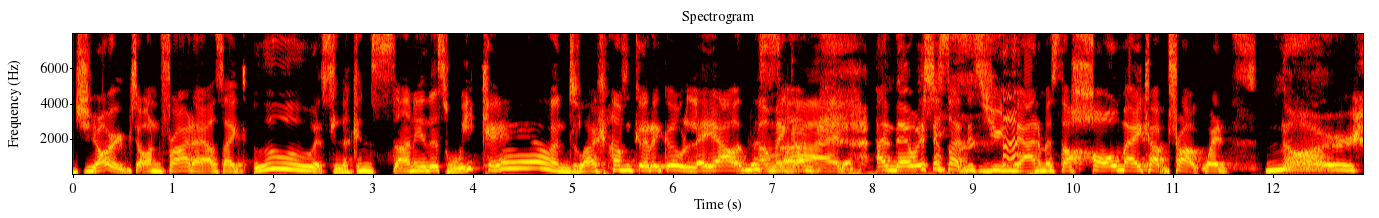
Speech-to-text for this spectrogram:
joked on Friday. I was like, ooh, it's looking sunny this weekend. Like, I'm going to go lay out in the Oh my sun. God. And there was just like this unanimous, the whole makeup truck went, no.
